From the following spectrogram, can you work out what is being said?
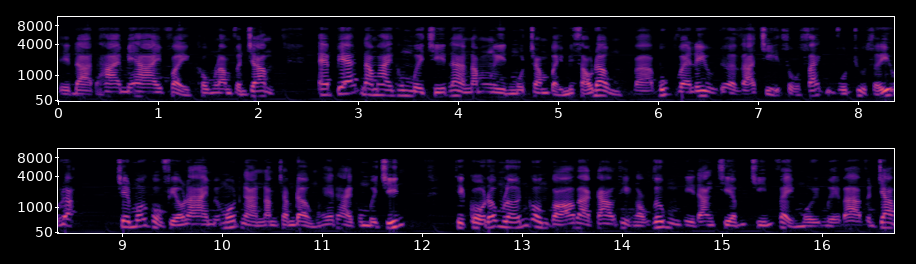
thì đạt 22,05%. EPS năm 2019 là 5.176 đồng và book value tức là giá trị sổ sách vốn chủ sở hữu đó trên mỗi cổ phiếu là 21.500 đồng hết 2019. Thì cổ đông lớn gồm có bà Cao Thị Ngọc Dung thì đang chiếm 9,13%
